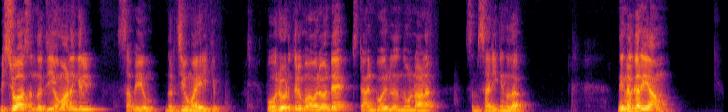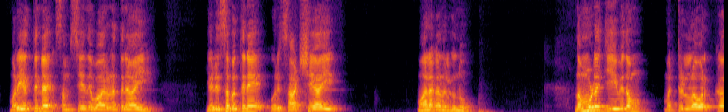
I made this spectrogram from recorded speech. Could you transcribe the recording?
വിശ്വാസം നിർജീവമാണെങ്കിൽ സഭയും നിർജീവമായിരിക്കും. അപ്പോൾ ഓരോരുത്തരും അവനവന്റെ സ്റ്റാൻഡ് പോയിന്റിൽ നിന്നുകൊണ്ടാണ് സംസാരിക്കുന്നത്. നിങ്ങൾക്കറിയാം മറിയത്തിന്റെ സംശയ നിവാരണത്തിനായി എലിസബത്തിനെ ഒരു സാക്ഷിയായി മാലക നൽകുന്നു. നമ്മുടെ ജീവിതം മറ്റുള്ളവർക്ക്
